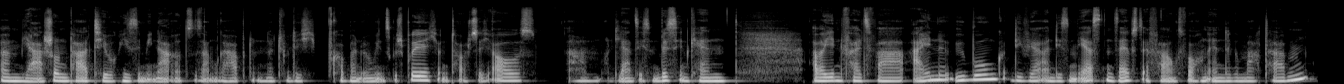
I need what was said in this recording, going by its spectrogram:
ähm, ja, schon ein paar Theorieseminare zusammen gehabt. Und natürlich kommt man irgendwie ins Gespräch und tauscht sich aus ähm, und lernt sich so ein bisschen kennen. Aber jedenfalls war eine Übung, die wir an diesem ersten Selbsterfahrungswochenende gemacht haben,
